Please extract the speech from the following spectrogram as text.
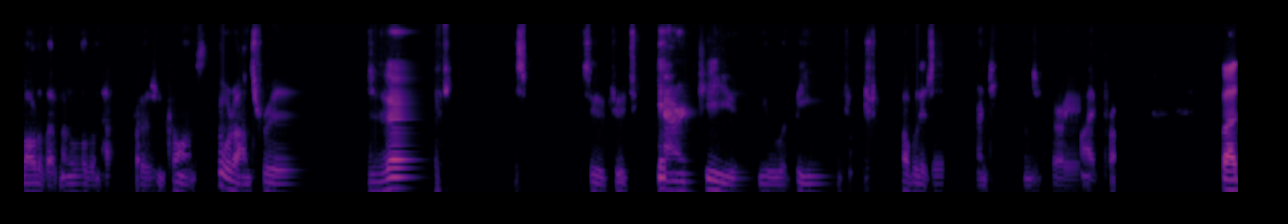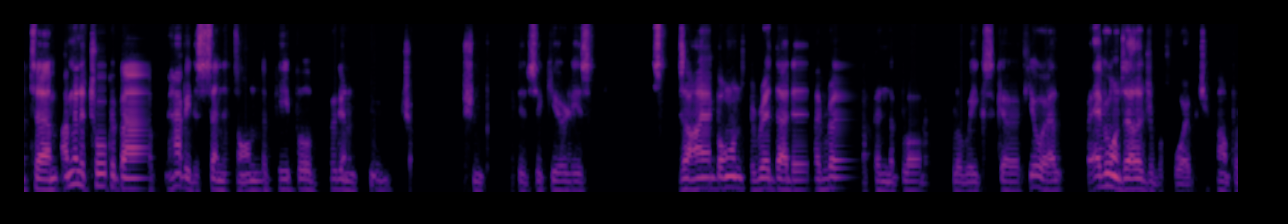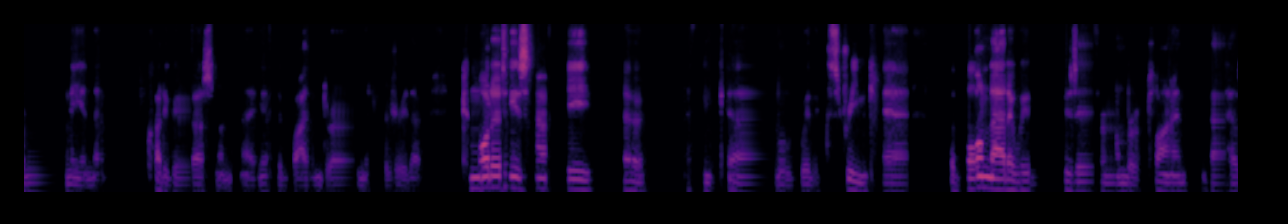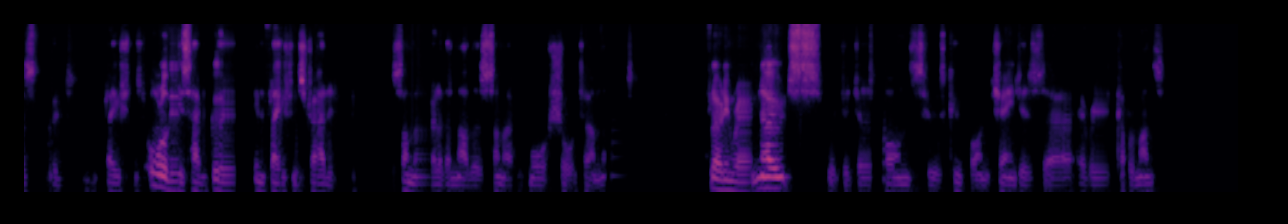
a lot of them, and all of them have pros and cons. The short answer is very to, to, to guarantee you you would be probably is a guarantee very high price. But um, I'm going to talk about. I'm happy to send this on to people. We're going to protected securities, Zion bonds. I read that. I read up in the blog a couple of weeks ago. If you're everyone's eligible for it, but you can't put money in there. Quite a good investment. Uh, you have to buy them direct from the treasury, though commodities have to be, I think, uh, with extreme care. The bond ladder, we use it for a number of clients that has good inflation. All of these have good inflation strategy. Some are better than others, some are more short term. Floating rate notes, which are just bonds whose coupon changes uh, every couple of months.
